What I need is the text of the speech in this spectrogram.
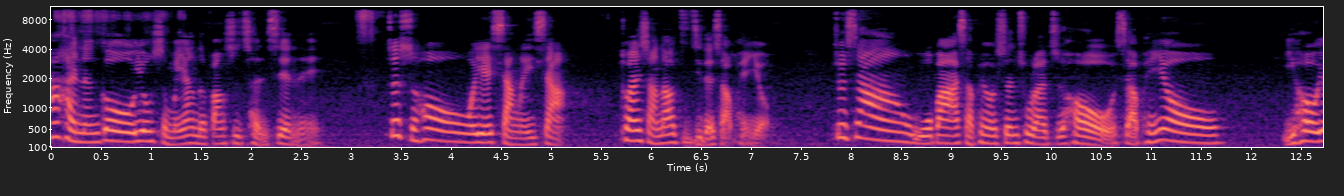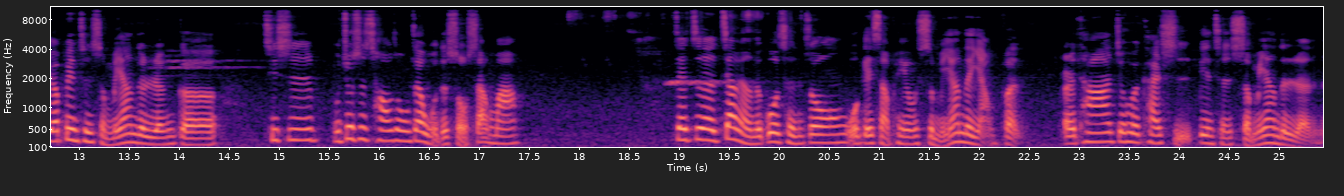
它还能够用什么样的方式呈现呢？这时候我也想了一下，突然想到自己的小朋友，就像我把小朋友生出来之后，小朋友以后要变成什么样的人格，其实不就是操纵在我的手上吗？在这教养的过程中，我给小朋友什么样的养分，而他就会开始变成什么样的人。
